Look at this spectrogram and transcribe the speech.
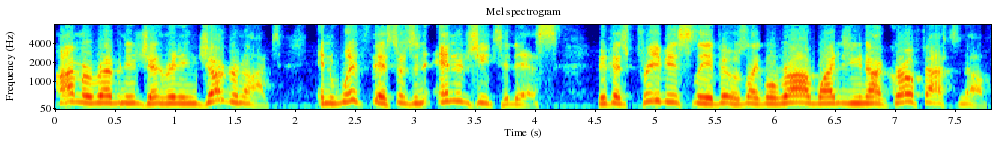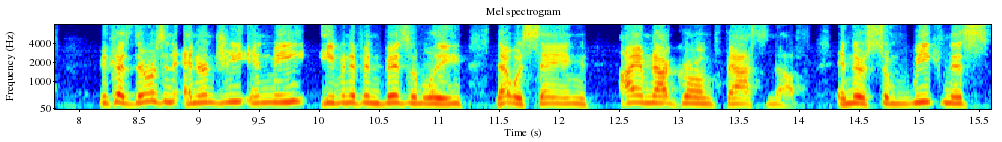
I'm a revenue generating juggernaut. And with this, there's an energy to this because previously, if it was like, well, Rob, why did you not grow fast enough? Because there was an energy in me, even if invisibly, that was saying, I am not growing fast enough. And there's some weakness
